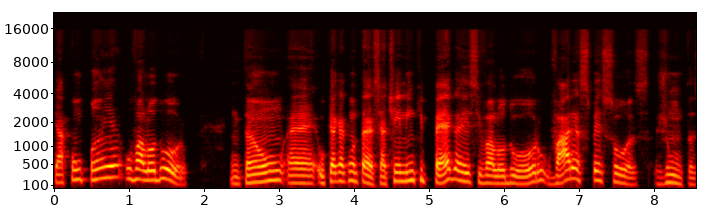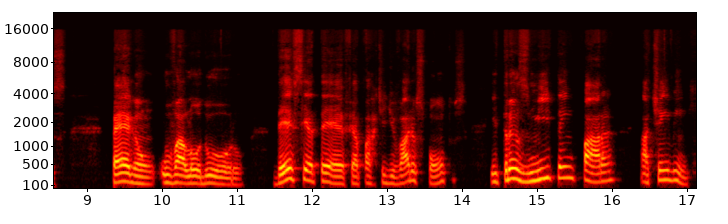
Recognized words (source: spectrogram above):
que acompanha o valor do ouro. Então, é, o que é que acontece? A Chainlink pega esse valor do ouro, várias pessoas juntas pegam o valor do ouro desse ETF a partir de vários pontos e transmitem para a Chainlink.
